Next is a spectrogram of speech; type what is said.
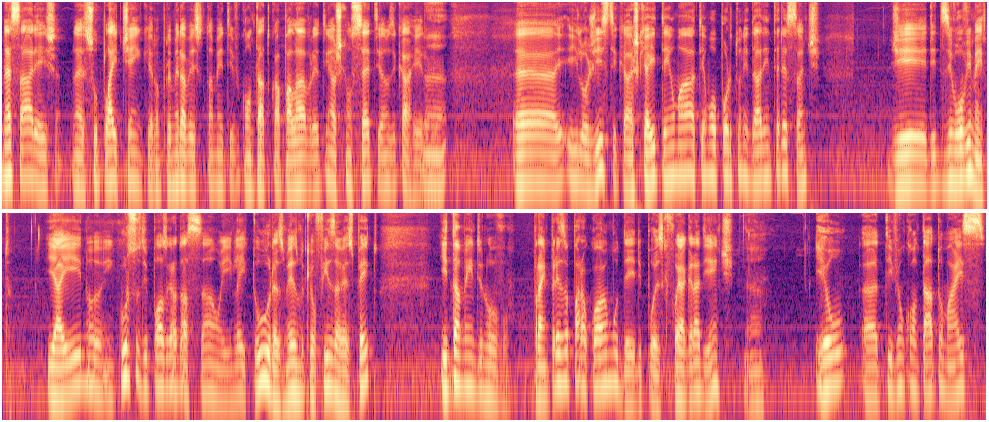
nessa área aí, né, supply chain, que era a primeira vez que eu também tive contato com a palavra, eu tenho acho que uns sete anos de carreira. Né? É, e logística, acho que aí tem uma, tem uma oportunidade interessante de, de desenvolvimento. E aí, no, em cursos de pós-graduação e em leituras mesmo que eu fiz a respeito, e também, de novo, para a empresa para a qual eu mudei depois, que foi a Gradiente, é. eu uh, tive um contato mais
